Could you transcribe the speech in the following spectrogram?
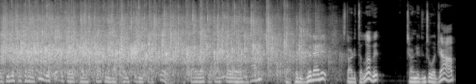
if you listen to my previous episode, I was talking about I used to be pastoral. Started off as a hobby, got pretty good at it, started to love it, turned it into a job,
